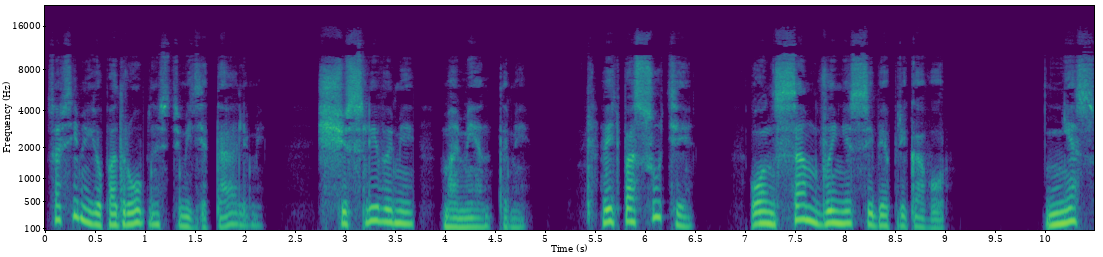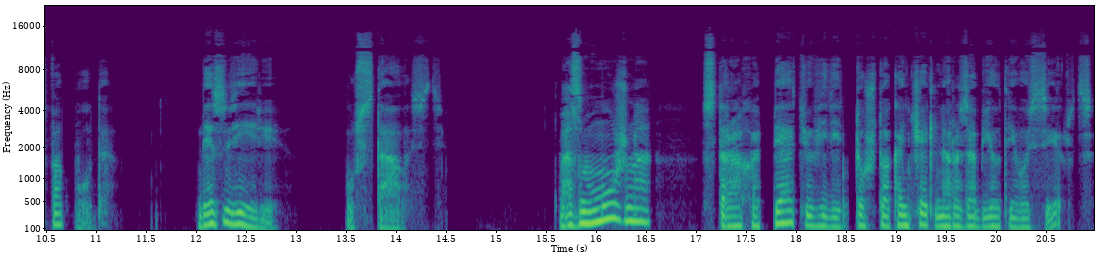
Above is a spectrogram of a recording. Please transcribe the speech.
со всеми ее подробностями, деталями, счастливыми моментами. Ведь, по сути, он сам вынес себе приговор. Не свобода безверие, усталость. Возможно, страх опять увидеть то, что окончательно разобьет его сердце.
